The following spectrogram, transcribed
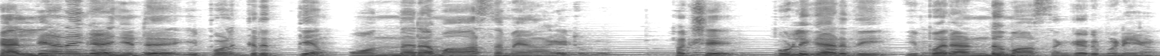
കല്യാണം കഴിഞ്ഞിട്ട് ഇപ്പോൾ കൃത്യം ഒന്നര മാസമേ ആയിട്ടുള്ളൂ. പക്ഷേ പുള്ളിക്കാരത്തി ഇപ്പൊ രണ്ടു മാസം ഗർഭിണിയാണ്.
